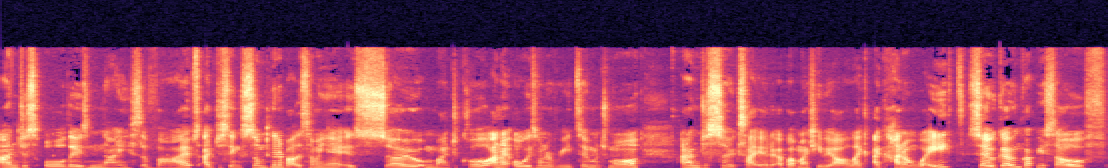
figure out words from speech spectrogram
and just all those nice vibes. I just think something about this time of year is so magical and I always want to read so much more and I'm just so excited about my TBR. Like, I cannot wait. So go and grab yourself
